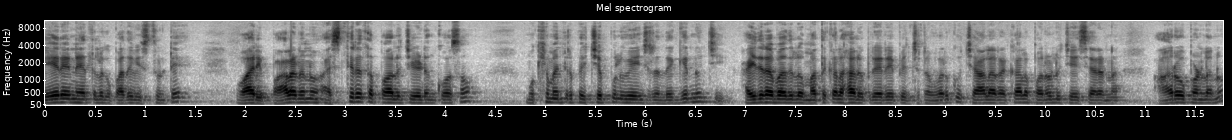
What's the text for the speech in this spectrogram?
వేరే నేతలకు పదవి ఇస్తుంటే వారి పాలనను అస్థిరత పాలు చేయడం కోసం ముఖ్యమంత్రిపై చెప్పులు వేయించడం దగ్గర నుంచి హైదరాబాద్లో మత కలహాలు ప్రేరేపించడం వరకు చాలా రకాల పనులు చేశారన్న ఆరోపణలను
